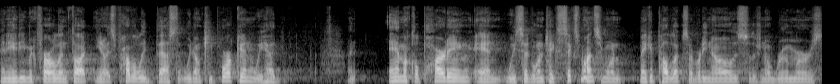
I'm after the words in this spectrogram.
and Andy McFarland thought, you know, it's probably best that we don't keep working. We had amicable parting, and we said we're going to take six months and we're going to make it public so everybody knows, so there's no rumors.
